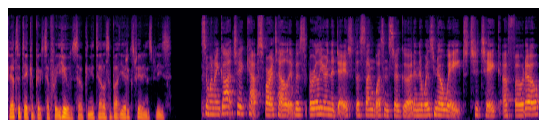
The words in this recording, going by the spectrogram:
there to take a picture for you. So, can you tell us about your experience, please? So when I got to Cap Spartel, it was earlier in the day, so the sun wasn't so good, and there was no wait to take a photo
